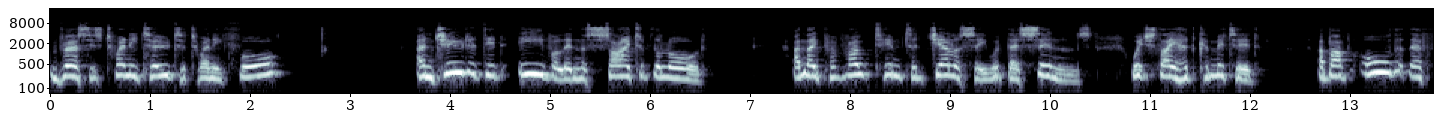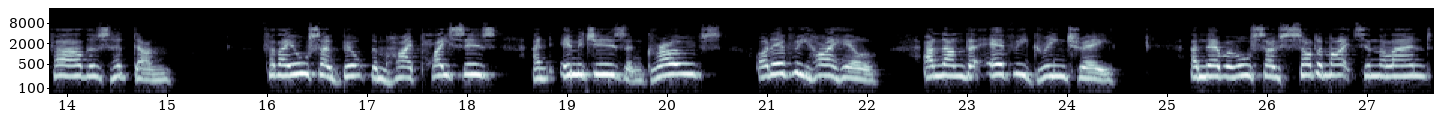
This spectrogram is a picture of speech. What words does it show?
verses 22 to 24, and Judah did evil in the sight of the Lord, and they provoked him to jealousy with their sins, which they had committed, above all that their fathers had done. For they also built them high places and images and groves on every high hill and under every green tree. And there were also sodomites in the land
